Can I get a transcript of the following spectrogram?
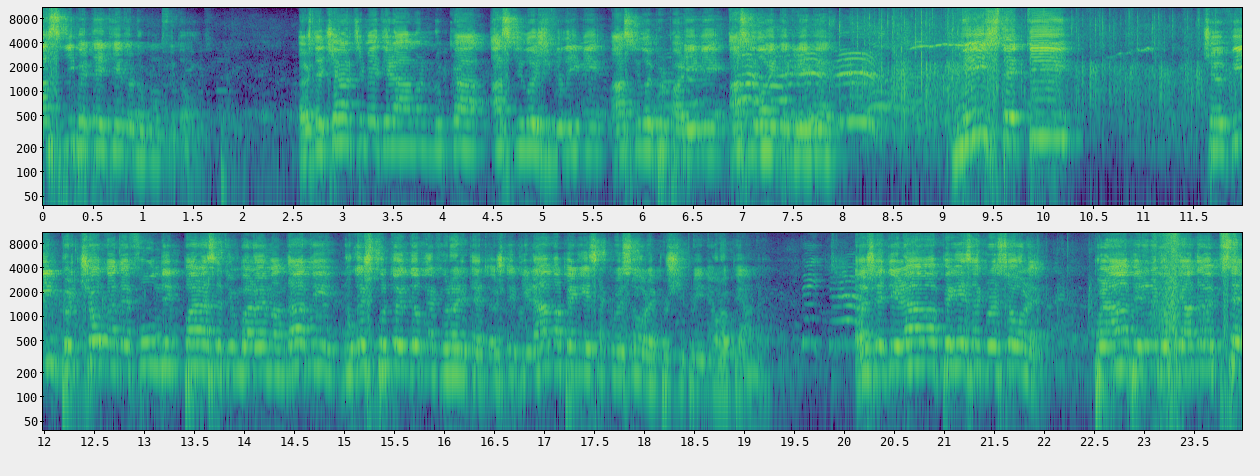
asnjë betejë tjetër nuk mund të fitohet. Është e qartë që me Edi Ramën nuk ka asnjë lloj zhvillimi, asnjë lloj përparimi, asnjë lloj integrimi. Miqtë e tij që vijnë për qokat e fundit para se t'u mbarojë mandati, nuk e shpëtojnë dot nga ky realitet. Është Edi Rama pengesa kryesore për Shqipërinë Europiane. Është Edi Rama pengesa kryesore për hapjen e negociatave. Pse?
